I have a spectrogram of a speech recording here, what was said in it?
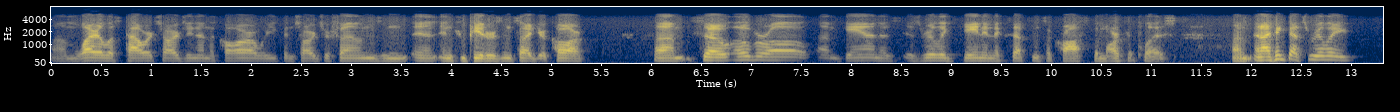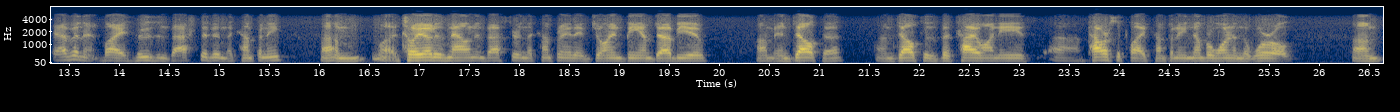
um, wireless power charging in the car where you can charge your phones and, and, and computers inside your car. Um, so overall, um, GaN is, is really gaining acceptance across the marketplace. Um, and I think that's really evident by who's invested in the company. Um, uh, Toyota is now an investor in the company. They've joined BMW um, and Delta. Um, Delta is the Taiwanese uh, power supply company, number one in the world. Um,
